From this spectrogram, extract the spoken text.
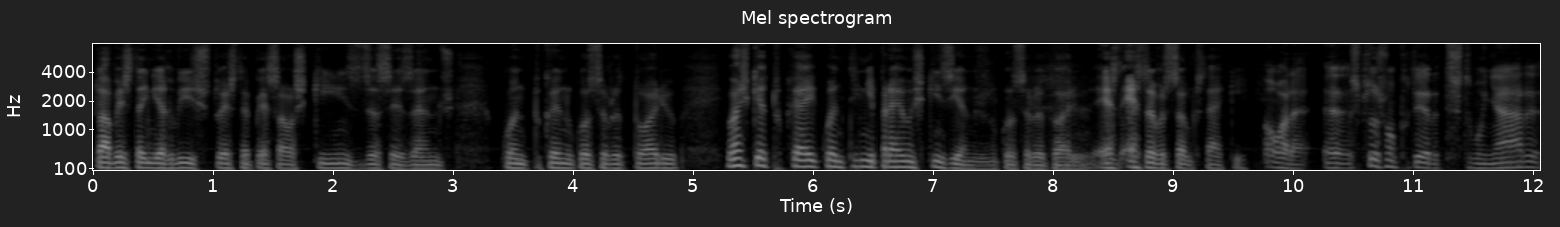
talvez tenha revisto esta peça aos 15, 16 anos, quando toquei no conservatório. Eu acho que a toquei quando tinha para aí uns 15 anos no conservatório. Esta, esta versão que está aqui. Ora, as pessoas vão poder testemunhar uh,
